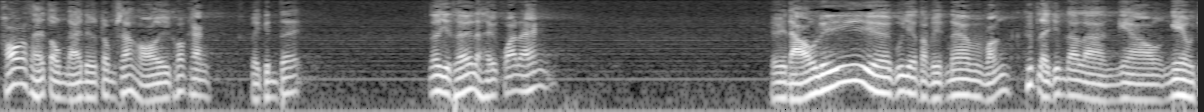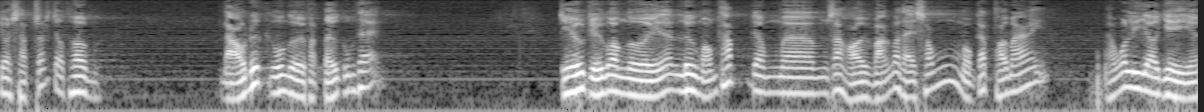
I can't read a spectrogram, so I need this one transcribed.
khó có thể tồn tại được trong xã hội khó khăn về kinh tế. Nói như thế là hơi quá đáng. Thì đạo lý ờ, của dân tộc Việt Nam vẫn khích lệ chúng ta là nghèo nghèo cho sạch rất cho thơm đạo đức của người Phật tử cũng thế. Triệu triệu con người lương bổng thấp trong uh, xã hội vẫn có thể sống một cách thoải mái. Không có lý do gì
